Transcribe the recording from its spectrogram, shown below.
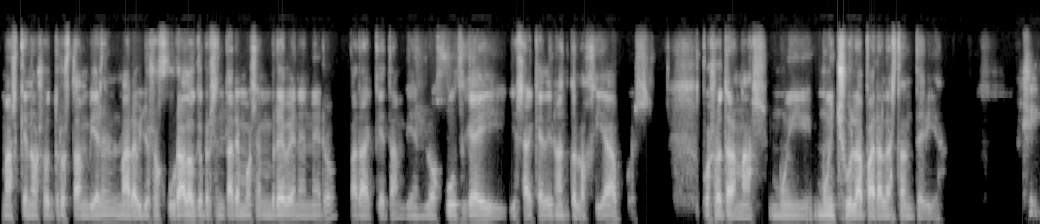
más que nosotros también el maravilloso jurado que presentaremos en breve en enero para que también lo juzgue y, saque de una antología, pues, pues otra más, muy, muy chula para la estantería. Sí.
